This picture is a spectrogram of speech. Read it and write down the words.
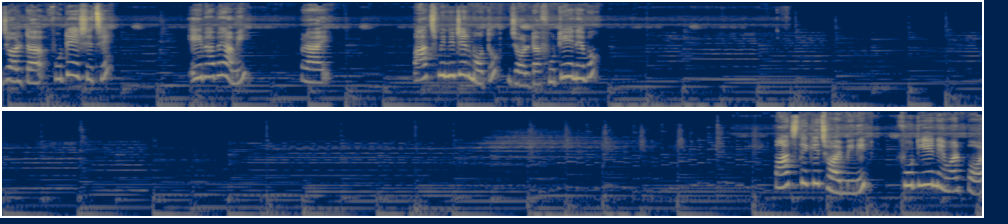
জলটা ফুটে এসেছে। এইভাবে আমি প্রায় পাঁচ মিনিটের মতো জলটা ফুটিয়ে নেব। পাঁচ থেকে ছয় মিনিট ফুটিয়ে নেওয়ার পর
